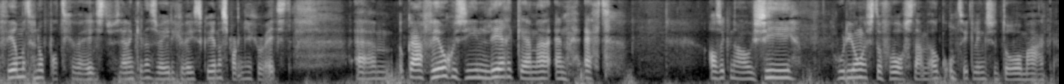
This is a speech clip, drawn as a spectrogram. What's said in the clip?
veel met hun op pad geweest. We zijn een keer naar Zweden geweest, ik weer naar Spanje geweest. Um, elkaar veel gezien, leren kennen. En echt, als ik nou zie hoe de jongens ervoor staan, welke ontwikkeling ze doormaken.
